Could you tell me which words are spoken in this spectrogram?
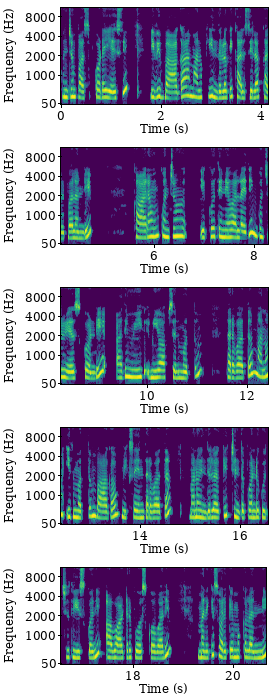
కొంచెం పసుపు కూడా వేసి ఇవి బాగా మనకి ఇందులోకి కలిసిలా కలపాలండి. కారం కొంచెం ఎక్కువ తినే వాళ్ళు అయితే ఇంకొంచెం వేసుకోండి. అది మీ మీ ఆప్షన్ మొత్తం. తర్వాత మనం ఇది మొత్తం బాగా మిక్స్ అయిన తర్వాత మనం ఇందులోకి చింతపండు గుజ్జు తీసుకొని ఆ వాటర్ పోసుకోవాలి. మనకి సొరకాయ ముక్కలన్నీ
